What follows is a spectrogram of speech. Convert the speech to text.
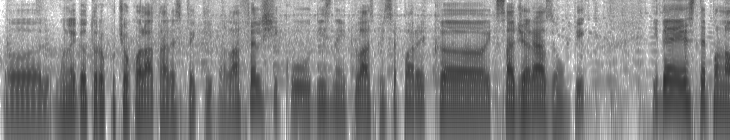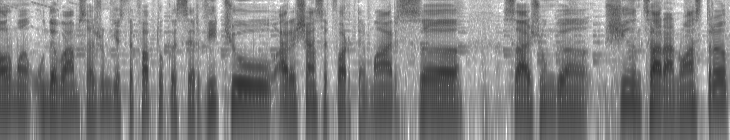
uh, în legătură cu ciocolata respectivă. La fel și cu Disney Plus, mi se pare că exagerează un pic. Ideea este, până la urmă, unde voiam să ajung, este faptul că serviciul are șanse foarte mari să, să ajungă și în țara noastră,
